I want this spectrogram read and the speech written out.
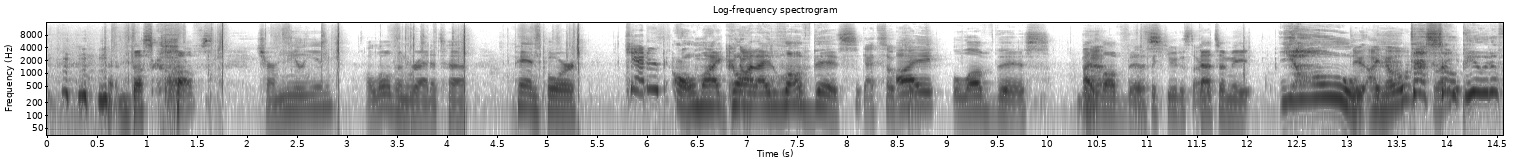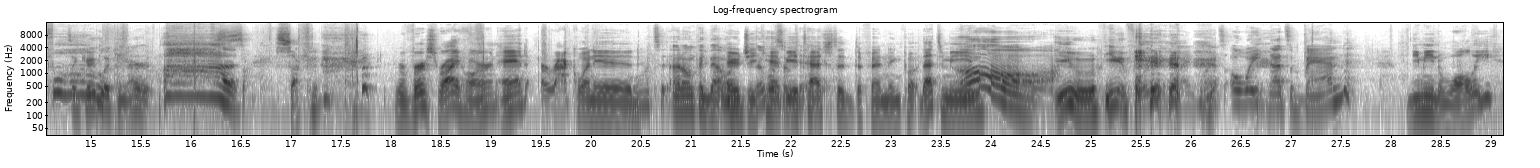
Dusclops, Charmeleon, Alolan Rattata, Panpour, Caterpie. Oh my god, I love this. That's so I love this. I love this. that's the cutest art. That's amazing. Yo! Dude, I know. that's so beautiful. It's a good looking art. Ah! Suck. Suck. Reverse Rhyhorn and Araquanid. What's it? I don't think that one. Energy that can't be okay. attached to defending po- That's mean. Oh! You. You. Oh wait, that's a band. You mean Wally?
